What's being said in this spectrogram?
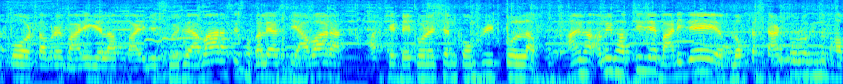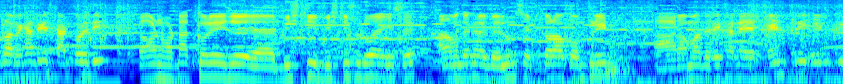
করার পর তারপরে বাড়ি গেলাম, বাড়িতে শুয়ে শুয়ে আবার আজকে সকালে আসছি, আবার আজকে ডেকোরেশন কমপ্লিট করলাম। আমি আমি ভাবছি যে বাড়ি বাড়িতে ব্লগটা স্টার্ট করব, কিন্তু ভাবলাম এখান থেকে স্টার্ট করে দিই। কারণ হঠাৎ করে এই যে বৃষ্টি বৃষ্টি শুরু হয়ে গেছে, আর আমাদের এখানে বেলুন সেট করাও কমপ্লিট আর আমাদের এখানে এন্ট্রি এন্ট্রি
